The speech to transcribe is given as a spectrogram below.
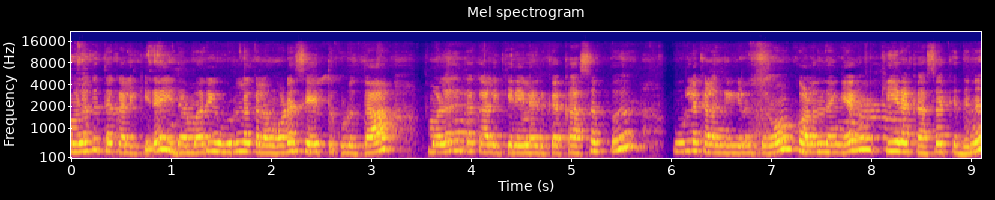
மிளகு தக்காளி கீரை இதை மாதிரி உருளைக்கிழங்கோட சேர்த்து கொடுத்தா மிளகு தக்காளி கீரையில் இருக்க கசப்பு உருளைக்கிழங்கு இழுத்துரும். குழந்தைங்க கீரை கசக்குதுன்னு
